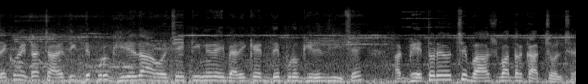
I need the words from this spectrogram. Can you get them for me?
দেখুন এটা চারিদিক দিয়ে পুরো ঘিরে দেওয়া হয়েছে, এই টিনের এই ব্যারিকেড দিয়ে পুরো ঘিরে দিয়েছে, আর ভেতরে হচ্ছে বাঁশ বাঁধার কাজ চলছে।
